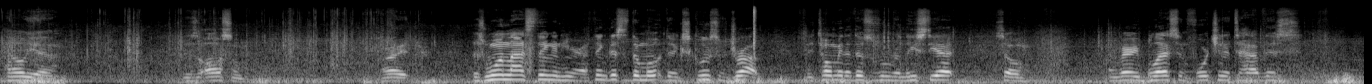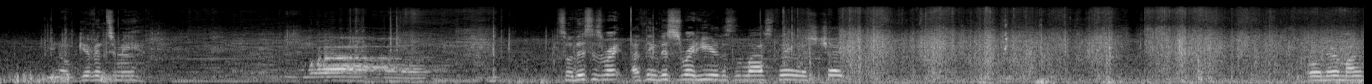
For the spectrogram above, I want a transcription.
Hell yeah. This is awesome. All right. There's one last thing in here. I think this is the, the exclusive drop. They told me that this wasn't released yet. So I'm very blessed and fortunate to have this, you know, given to me. Wow. So this is right, I think this is right here. This is the last thing. Let's check. Oh, never mind.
